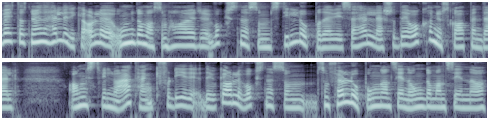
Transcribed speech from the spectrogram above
vet at Nå er det heller ikke alle ungdommer som har voksne som stiller opp på det viset heller, så det òg kan jo skape en del angst, vil nå jeg tenke. fordi det er jo ikke alle voksne som, som følger opp ungene sine og ungdommene sine. Og,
